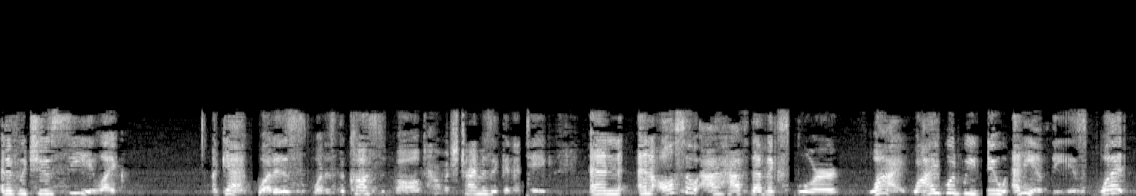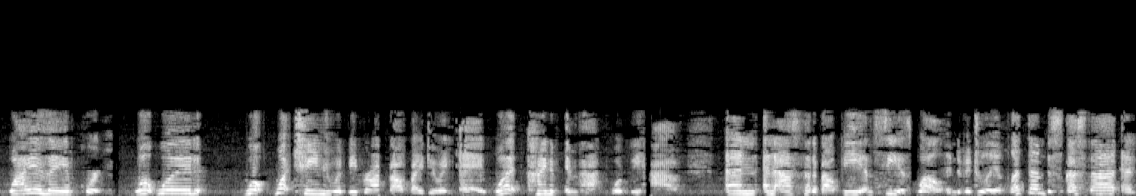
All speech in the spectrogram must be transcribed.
And if we choose C, like, again, what is, what is the cost involved? How much time is it going to take? And, and also uh, have them explore why. Why would we do any of these? What, why is A important? What would, what, what change would be brought about by doing A? What kind of impact would we have? And, and ask that about B and C as well individually and let them discuss that and,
